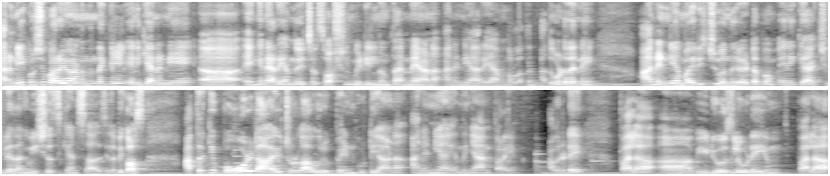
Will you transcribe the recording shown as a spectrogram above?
അനന്യയെക്കുറിച്ച് പറയുകയാണെന്നുണ്ടെങ്കിൽ എനിക്ക് അനന്യയെ എങ്ങനെ അറിയാമെന്ന് ചോദിച്ചാൽ സോഷ്യൽ മീഡിയയിൽ നിന്ന് തന്നെയാണ് അനന്യ അറിയാമെന്നുള്ളത്. അതുകൊണ്ട് തന്നെ അനന്യ മരിച്ചു എന്ന് കേട്ടപ്പം എനിക്ക് ആക്ച്വലി അതങ്ങ് വിശ്വസിക്കാൻ സാധിച്ചില്ല. ബിക്കോസ് അത്രയ്ക്ക് ബോൾഡ് ആയിട്ടുള്ള ഒരു പെൺകുട്ടിയാണ് അനന്യ എന്ന് ഞാൻ പറയും. അവരുടെ പല വീഡിയോസിലൂടെയും പല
